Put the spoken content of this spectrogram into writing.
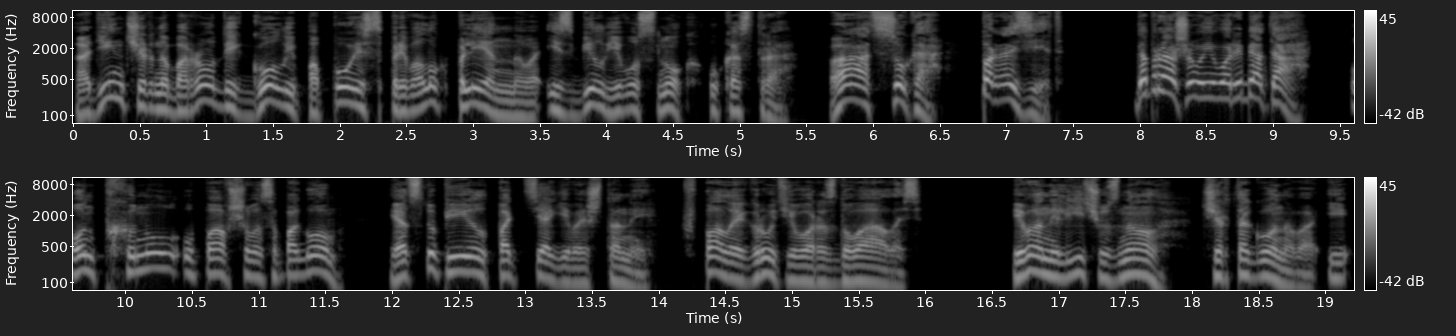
Один чернобородый, голый по пояс, приволок пленного и сбил его с ног у костра. «А, сука, паразит! Допрашивай его, ребята!» Он пхнул упавшего сапогом и отступил, подтягивая штаны. Впалая грудь его раздувалась. Иван Ильич узнал Чертогонова и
